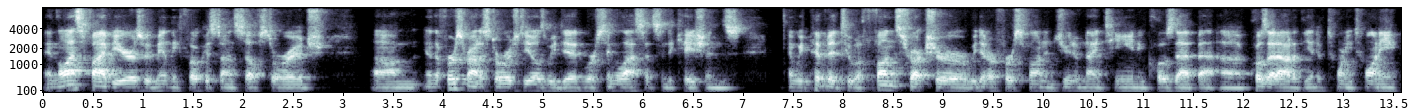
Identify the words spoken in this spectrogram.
In the last five years, we've mainly focused on self storage. Um, and the first round of storage deals we did were single asset syndications, and we pivoted to a fund structure. We did our first fund in June of 19 and closed that uh, closed that out at the end of 2020.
